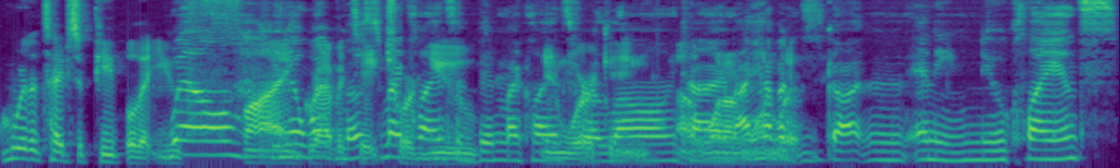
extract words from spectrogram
who are the types of people that you well, find you know what? gravitate Most of my clients have been my clients for a working, long uh, time. I haven't with? gotten any new clients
